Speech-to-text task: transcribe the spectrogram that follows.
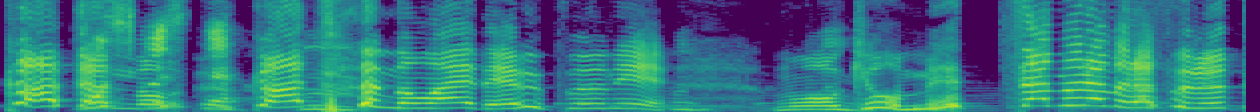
母ちゃんの。母ちゃんの前で普通に、もう今日めっちゃムラムラするって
